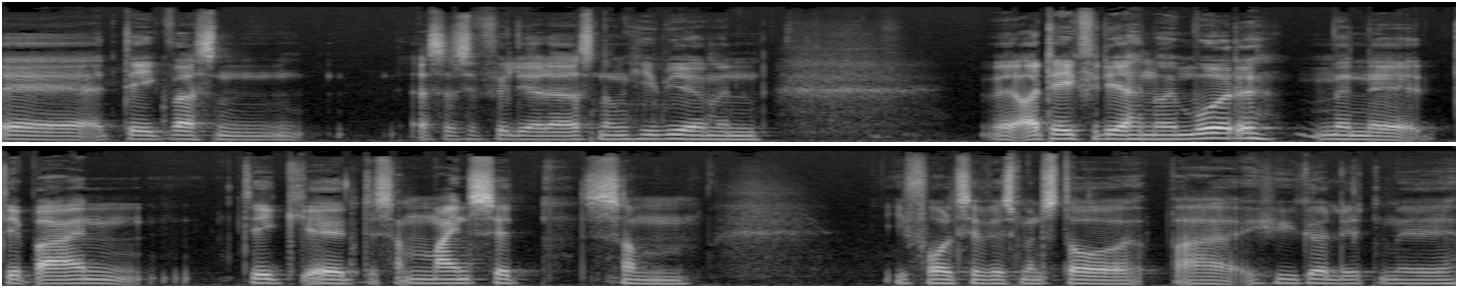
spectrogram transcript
Øh, at det ikke var sådan... Altså selvfølgelig er der også nogle hippier, men Øh, og det er ikke fordi, jeg har noget imod det, men øh, det er bare en, det er ikke øh, det samme mindset, som i forhold til, hvis man står og bare hygger lidt med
